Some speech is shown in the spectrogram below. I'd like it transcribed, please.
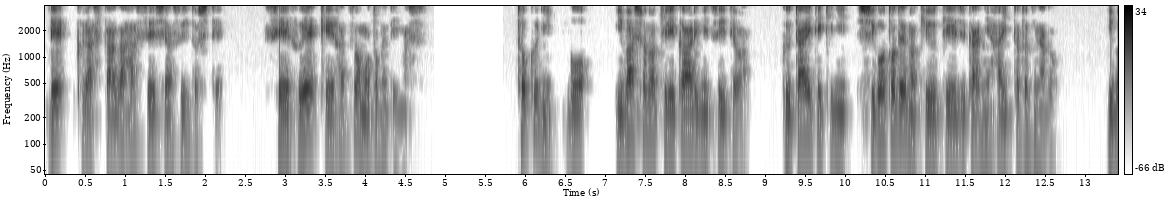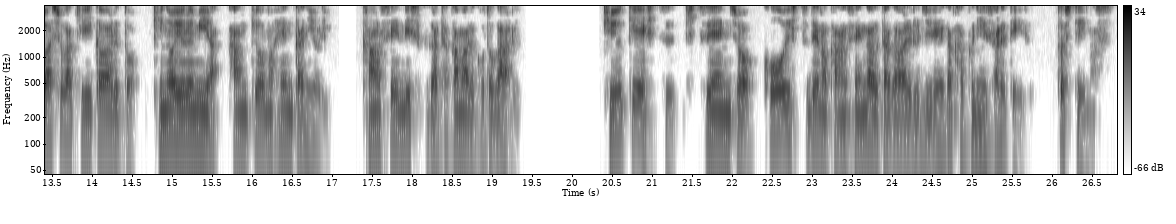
で、クラスターが発生しやすいとして、政府へ啓発を求めています。特に5、居場所の切り替わりについては、具体的に仕事での休憩時間に入った時など、居場所が切り替わると気の緩みや環境の変化により感染リスクが高まることがある。休憩室、喫煙所、更衣室での感染が疑われる事例が確認されているとしています。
